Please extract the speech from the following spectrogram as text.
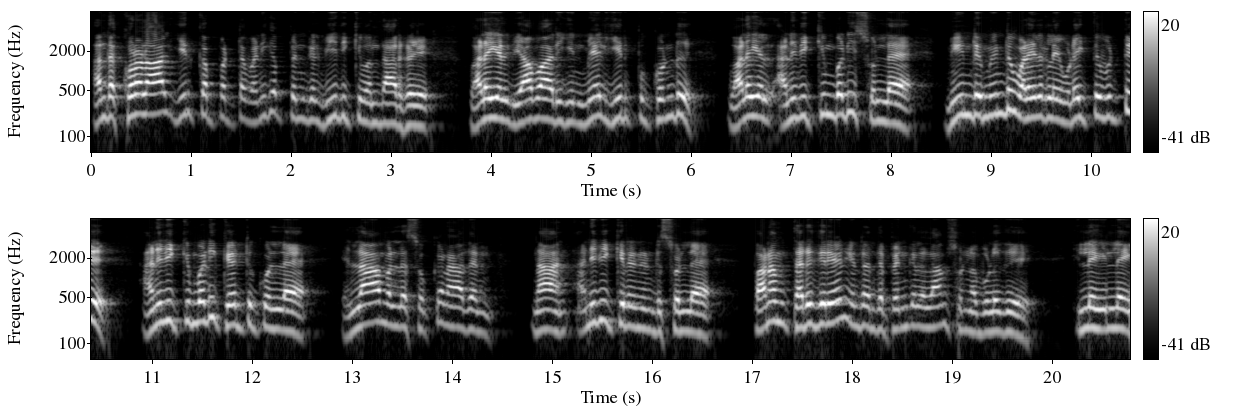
அந்த குரலால் ஈர்க்கப்பட்ட வணிகப் பெண்கள் வீதிக்கு வந்தார்கள். வளையல் வியாபாரியின் மேல் ஈர்ப்பு கொண்டு வளையல் அணிவிக்கும்படி சொல்ல மீண்டும் மீண்டும் வளையல்களை உடைத்துவிட்டு அணிவிக்கும்படி கேட்டுக்கொள்ள எல்லாம் வல்ல சொக்கநாதன் நான் அணிவிக்கிறேன் என்று சொல்ல பணம் தருகிறேன் என்று அந்த பெண்கள் எல்லாம் சொன்ன பொழுது இல்லை இல்லை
